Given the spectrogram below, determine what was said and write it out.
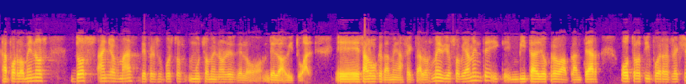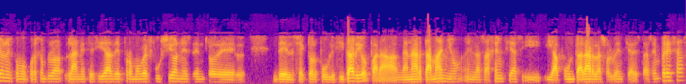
a por lo menos dos años más de presupuestos mucho menores de lo, de lo habitual. Eh, es algo que también afecta a los medios, obviamente, y que invita, yo creo, a plantear otro tipo de reflexiones, como por ejemplo la necesidad de promover fusiones dentro del, del sector publicitario para ganar tamaño en las agencias y, y apuntalar la solvencia de estas empresas.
